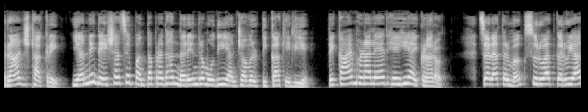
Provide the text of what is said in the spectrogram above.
राज ठाकरे यांनी देशाचे पंतप्रधान नरेंद्र मोदी यांच्यावर टीका केली आहे. ते काय म्हणाले आहेत हेही ऐकणार आहोत. चला तर मग सुरुवात करूयात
